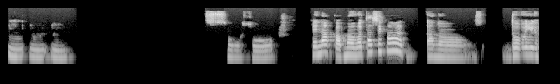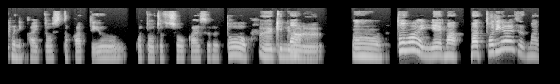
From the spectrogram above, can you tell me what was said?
うん、うん、うん。そうそう。で、なんか、まあ私が、あの、どういうふうに回答したかっていうことをちょっと紹介すると、えー気になる。うん。とはいえ、まあ、まあ、とりあえず、まあ、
